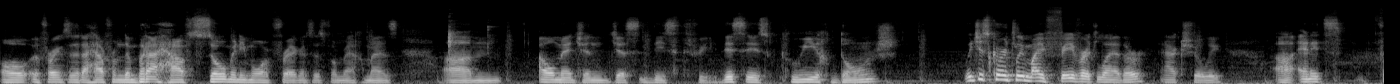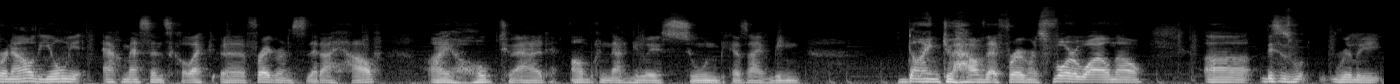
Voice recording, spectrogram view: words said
uh, fragrances that I have from them, but I have so many more fragrances from Hermes. Um, I will mention just these three. This is Cuir d'Ange which is currently my favorite leather, actually. Uh, and it's for now the only Hermessence collect uh, fragrance that I have. I hope to add Ambre Narguilé soon because I've been dying to have that fragrance for a while now. Uh, this is really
